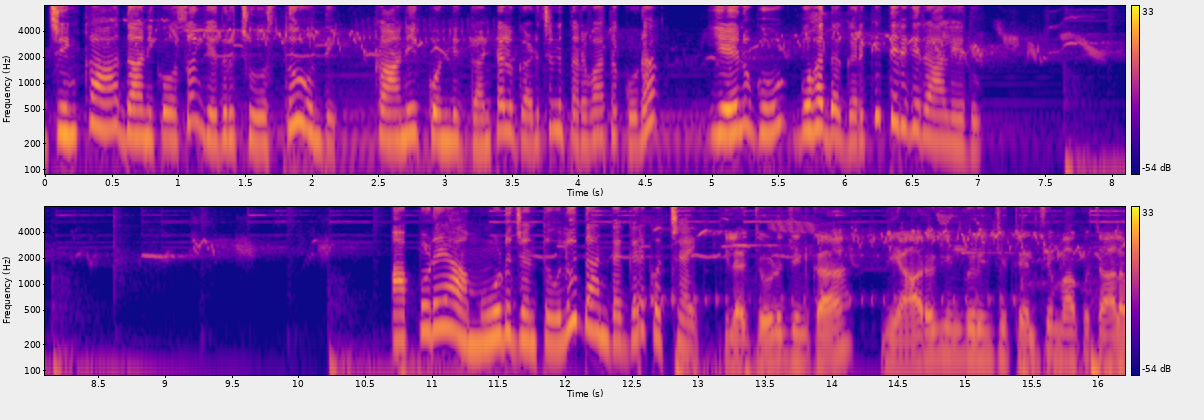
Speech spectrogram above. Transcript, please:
జింక దానికోసం ఎదురు చూస్తూ ఉంది. కాని కొన్ని గంటలు గడిచిన తర్వాత కూడా ఏనుగు గుహ దగ్గరికి తిరిగి రాలేదు. అప్పుడే ఆ మూడు జంతువులు దాని దగ్గరకొచ్చాయి. ఇలా చూడు జింక నీ ఆరోగ్యం గురించి తెలిసి మాకు చాలా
